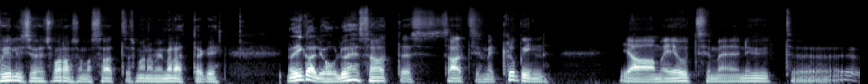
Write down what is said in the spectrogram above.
või oli see ühes varasemas saates, ma enam ei mäletagi no igal juhul ühes saates saatis meid Krõbin ja me jõudsime nüüd äh,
